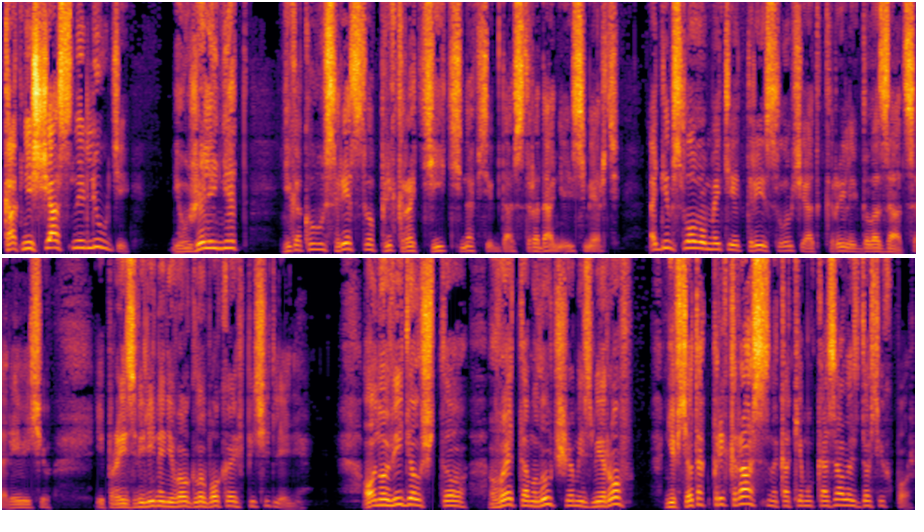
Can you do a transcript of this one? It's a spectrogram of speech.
как несчастные люди. Неужели нет никакого средства прекратить навсегда страдания и смерть? Одним словом, эти три случая открыли глаза царевичу и произвели на него глубокое впечатление. Он увидел, что в этом лучшем из миров не все так прекрасно, как ему казалось до сих пор.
